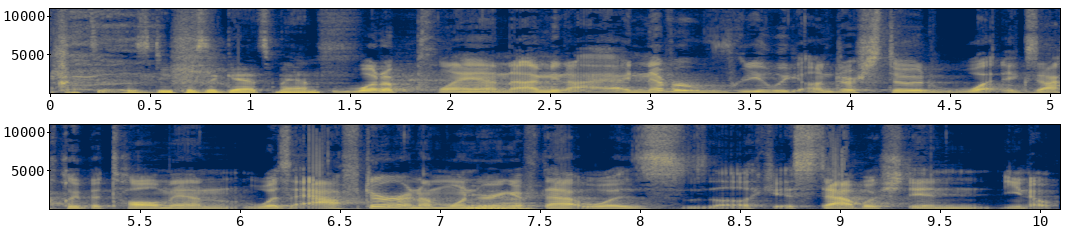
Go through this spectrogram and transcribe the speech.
That's as deep as it gets, man. what a plan i mean I, I never really understood what exactly the tall man was after and i'm wondering Yeah. if that was like established in you know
